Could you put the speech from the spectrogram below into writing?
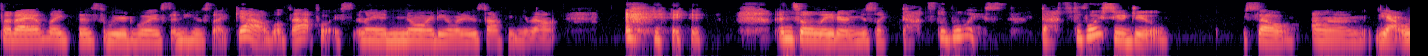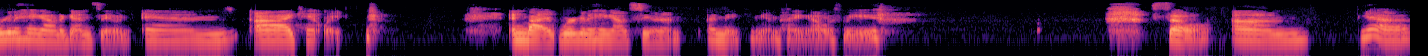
but I have like this weird voice, and he was like, "Yeah, well that voice," and I had no idea what he was talking about. so later, and he's like, "That's the voice. That's the voice you do." So, um, yeah, we're gonna hang out again soon, and I can't wait. and by we're gonna hang out soon, I'm, making him hang out with me. so, um, yeah,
